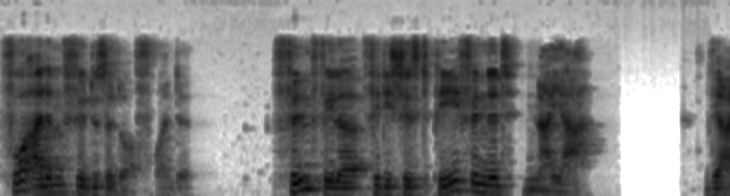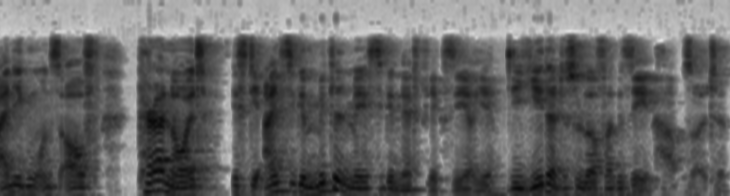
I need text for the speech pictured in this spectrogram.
vor allem für Düsseldorf-Freunde. Filmfehler-Fetischist P findet, naja. Wir einigen uns auf, Paranoid ist die einzige mittelmäßige Netflix-Serie, die jeder Düsseldorfer gesehen haben sollte.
